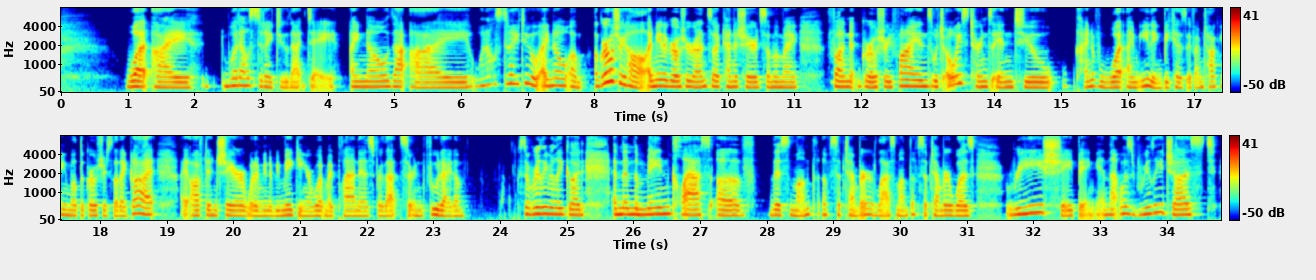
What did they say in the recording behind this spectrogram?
what I, what else did I do that day? I know that I, what else did I do? I know um, a grocery haul. I made a grocery run, so I kind of shared some of my fun grocery finds, which always turns into kind of what I'm eating. Because if I'm talking about the groceries that I got, I often share what I'm going to be making or what my plan is for that certain food item. So, really, really good. And then the main class of this month of September, last month of September, was reshaping. And that was really just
